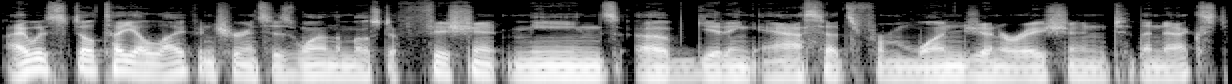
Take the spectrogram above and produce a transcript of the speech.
i would still tell you life insurance is one of the most efficient means of getting assets from one generation to the next.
